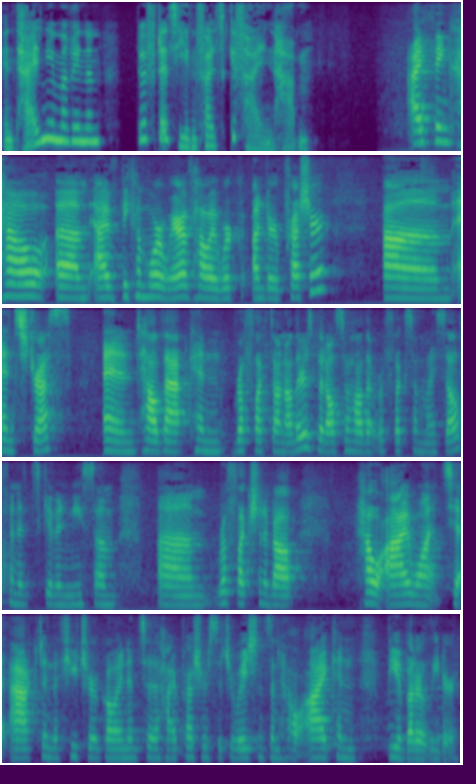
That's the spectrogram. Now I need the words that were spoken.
Den Teilnehmerinnen dürfte es jedenfalls gefallen haben. I think how um, I've become more aware of how I work under pressure um, and stress and how that can reflect on others, but also how that reflects on myself. And it's given me some um, reflection about how I want to act in the future going into high pressure situations and how I can be a better leader.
